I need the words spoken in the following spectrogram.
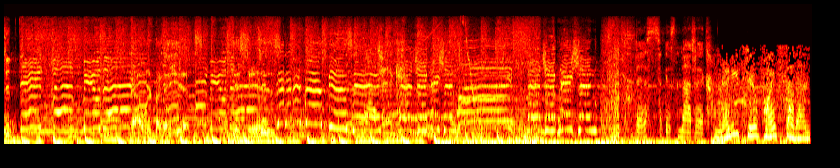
Today's best music. Powered by the hits. This is Magic. Magic Nation. Magic Nation. This is Magic. 92.7.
